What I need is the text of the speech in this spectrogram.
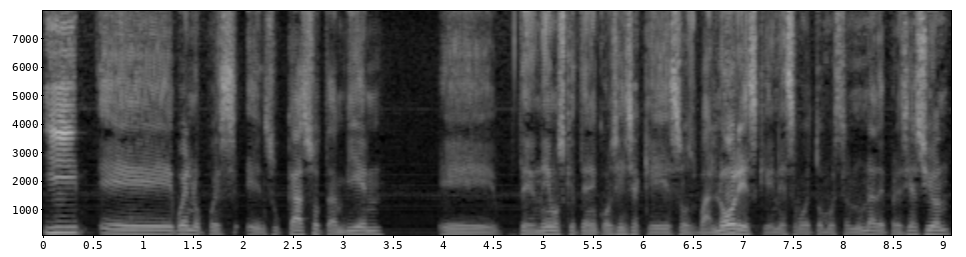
Y eh, bueno, pues en su caso también eh, tenemos que tener conciencia que esos valores que en ese momento muestran una depreciación,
